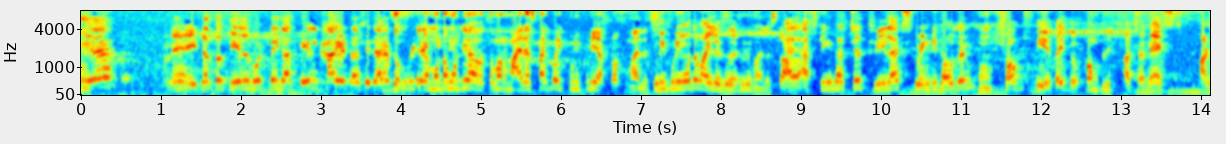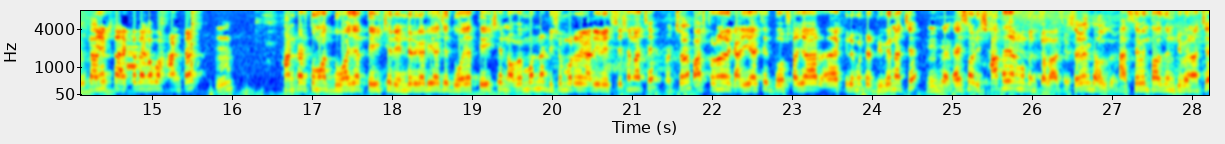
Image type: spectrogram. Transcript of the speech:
দিয়ে মানে এটা তো তেল ভরতেই যা তেল খায় এটা সেটা একদম এটা মোটামুটি তোমার মাইলেজ থাকবে ওই কুড়ি কুড়ি অ্যাপ্রক্স মাইলেজ কুড়ি ফুড়ি মতো মাইলেজ কুড়ি মাইলেজ তো আস্কিং থাকছে থ্রি ল্যাক্স টোয়েন্টি থাউজেন্ড সব দিয়ে তাই তো? কমপ্লিট আচ্ছা নেক্সট হান্টার নেক্সট আরেকটা দেখাবো হান্টার হুম। হান্টার তোমার দু হাজার তেইশের এন্ডের গাড়ি আছে দু হাজার তেইশের নভেম্বর না ডিসেম্বরের গাড়ি রেজিস্ট্রেশন আছে। আচ্ছা। ফার্স্ট ওনারের গাড়ি আছে দশ হাজার কিলোমিটার ড্রিভেন আছে। সরি সাত হাজার মতন চলা আছে। সেভেন থাউজেন্ড হ্যাঁ সেভেন থাউজেন্ড ড্রিভেন আছে।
